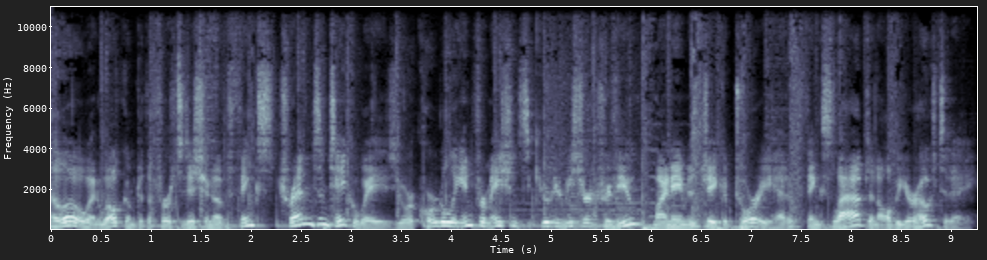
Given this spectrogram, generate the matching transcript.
Hello, and welcome to the first edition of Thinkst Trends and Takeaways, your quarterly information security research review. My name is Jacob Torrey, head of Thinkst Labs, and I'll be your host today.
